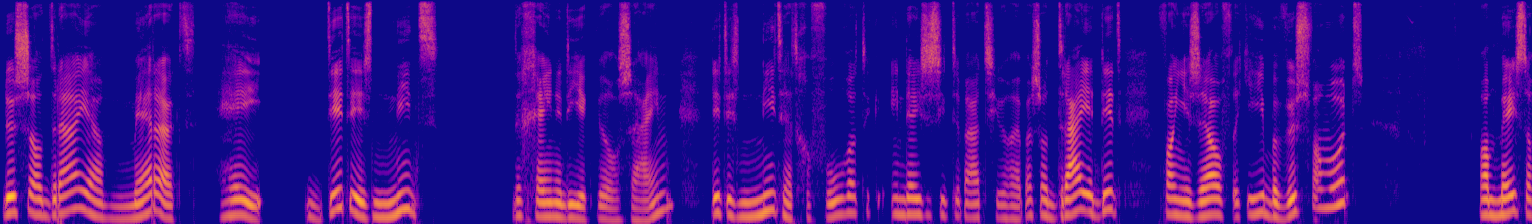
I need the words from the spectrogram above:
Dus zodra je merkt, hey, dit is niet degene die ik wil zijn. Dit is niet het gevoel wat ik in deze situatie wil hebben. Zodra je dit van jezelf, dat je hier bewust van wordt. Want meestal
